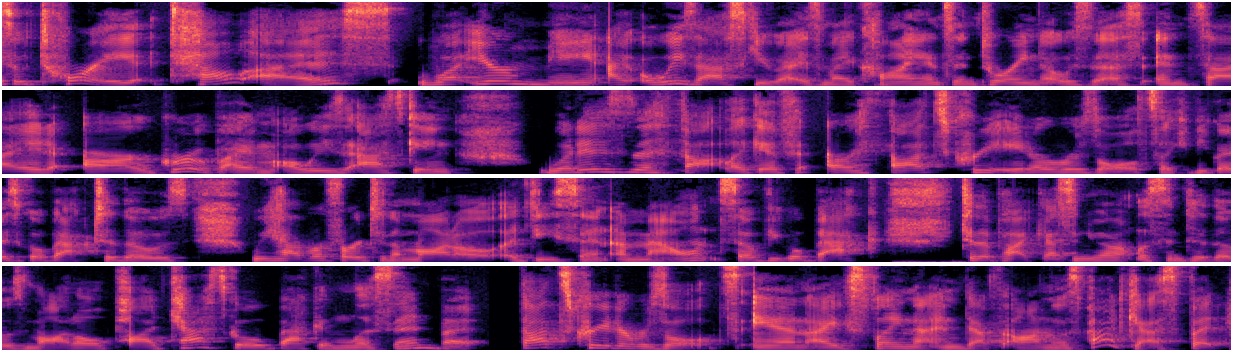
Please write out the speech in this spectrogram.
So, Tory, tell us what your main. I always ask you guys, my clients, and Tory knows this inside our group. I'm always asking, what is the thought? Like, if our thoughts create our results, like if you guys go back to those, we have referred to the model a decent amount. So, if you go back to the podcast and you haven't listened to those model podcasts, go back and listen. But thoughts create our results. And I explain that in depth on those podcasts. But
